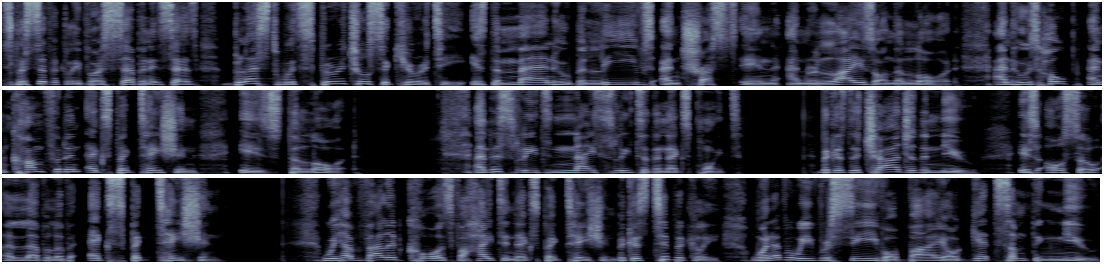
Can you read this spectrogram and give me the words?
Specifically, verse 7, it says, Blessed with spiritual security is the man who believes and trusts in and relies on the Lord, and whose hope and confident expectation is the Lord. And this leads nicely to the next point, because the charge of the new is also a level of expectation we have valid cause for heightened expectation because typically, whenever we receive or buy or get something new,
